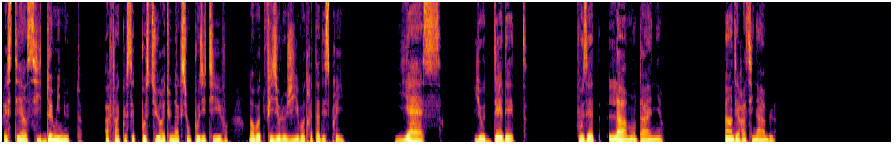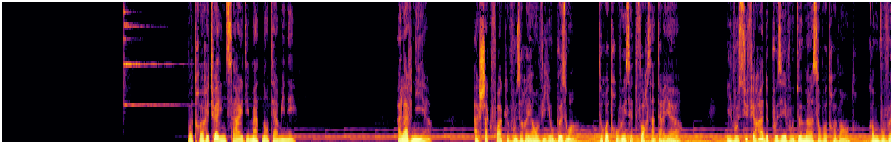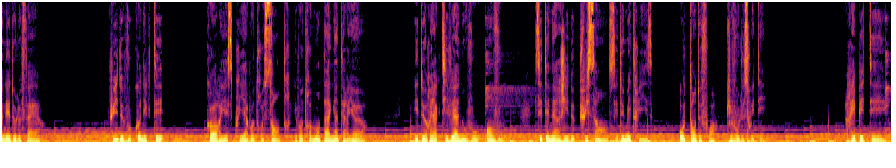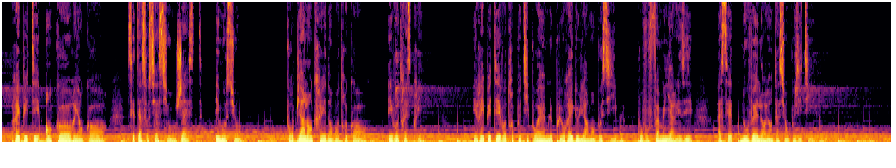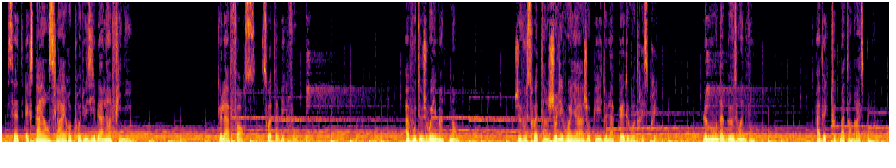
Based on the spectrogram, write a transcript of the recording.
Restez ainsi deux minutes afin que cette posture ait une action positive dans votre physiologie et votre état d'esprit. Yes, you did it. Vous êtes la montagne, indéracinable. Votre rituel inside est maintenant terminé. À l'avenir, à chaque fois que vous aurez envie ou besoin de retrouver cette force intérieure, il vous suffira de poser vos deux mains sur votre ventre, comme vous venez de le faire, puis de vous connecter corps et esprit à votre centre et votre montagne intérieure, et de réactiver à nouveau en vous cette énergie de puissance et de maîtrise autant de fois que vous le souhaitez. Répétez, répétez encore et encore cette association geste-émotion pour bien l'ancrer dans votre corps et votre esprit et répétez votre petit poème le plus régulièrement possible pour vous familiariser à cette nouvelle orientation positive. Cette expérience-là est reproduisible à l'infini. Que la force soit avec vous. À vous de jouer maintenant. Je vous souhaite un joli voyage au pays de la paix de votre esprit. Le monde a besoin de vous, avec toute ma tendresse pour vous.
